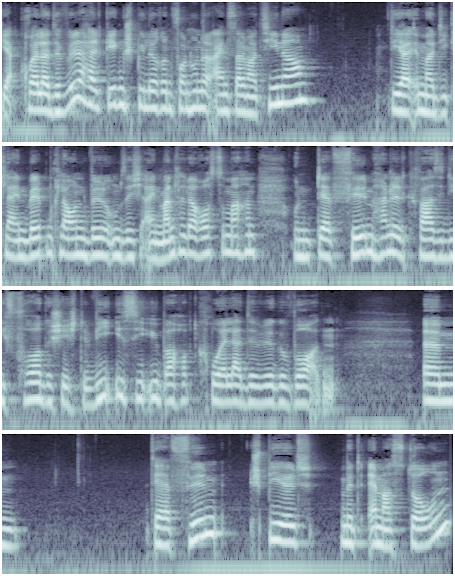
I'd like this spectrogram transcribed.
ja, Cruella de Vil, halt Gegenspielerin von 101 Dalmatiner, die ja immer die kleinen Welpen klauen will, um sich einen Mantel daraus zu machen. Und der Film handelt quasi die Vorgeschichte. Wie ist sie überhaupt Cruella de Vil geworden? Ähm, der Film spielt mit Emma Stone.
